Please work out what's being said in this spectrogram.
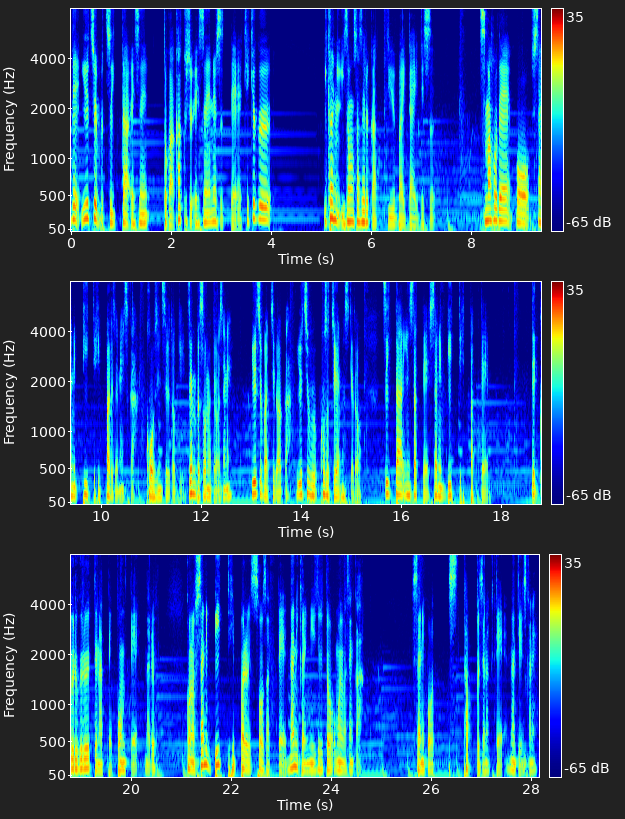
で、YouTube、Twitter、SN とか各種 SNS って結局いかに依存させるかっていう媒体です。スマホでこう下にピッて引っ張るじゃないですか。更新するとき。全部そうなってますよね。YouTube は違うか。YouTube こそ違いますけど、Twitter、インスタって下にビッて引っ張って、で、ぐるぐるってなってポンってなる。この下にビッて引っ張る操作って何かに似てると思いませんか？下にこう、タップじゃなくて、なんていうんですかね。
